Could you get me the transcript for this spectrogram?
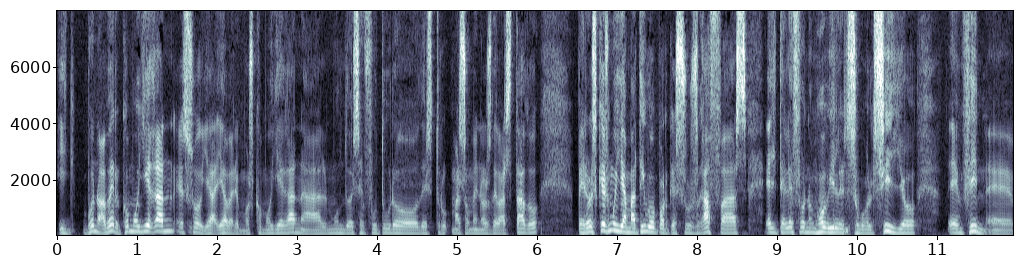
y bueno, a ver, cómo llegan, eso ya, ya veremos, cómo llegan al mundo ese futuro más o menos devastado, pero es que es muy llamativo porque sus gafas, el teléfono móvil en su bolsillo, en fin, eh,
